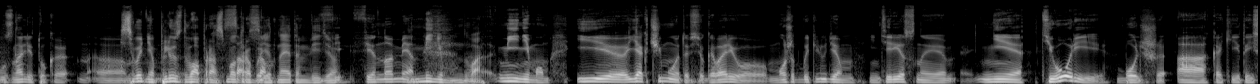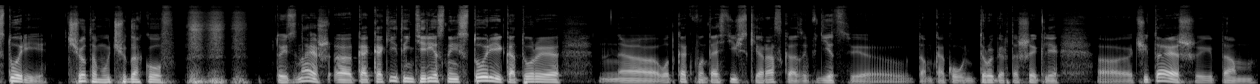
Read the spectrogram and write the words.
узнали только... э, Сегодня плюс два просмотра сам- будет на этом видео. фе- Феномен. Минимум два. Минимум. И я к чему это все говорю? Может быть, людям интересны не теории больше, а какие-то истории. Че там у чудаков? То есть, знаешь, э, как какие-то интересные истории, которые, вот как фантастические рассказы в детстве, э, там какого-нибудь Роберта Шекли э, читаешь, и там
